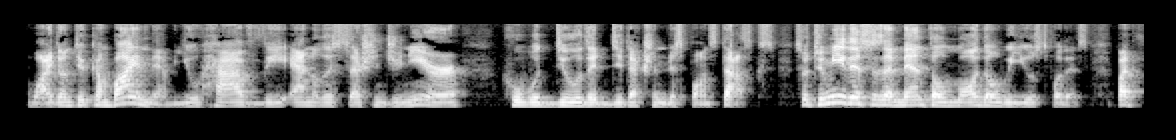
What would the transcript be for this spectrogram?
Why don't you combine them? You have the analyst slash engineer who would do the detection response tasks. So to me, this is a mental model we used for this. But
